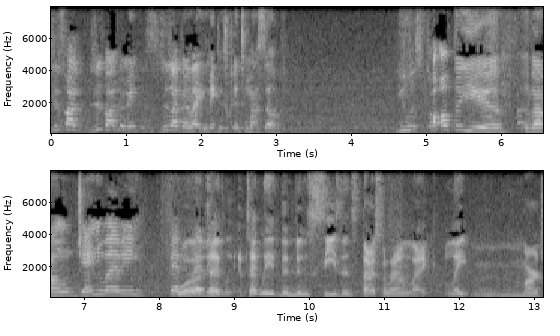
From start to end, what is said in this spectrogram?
just so I, just so I can make this, just so I can like make this clear to myself. You would start off the year around January, February. Well, technically, technically, the new season starts around like late March,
